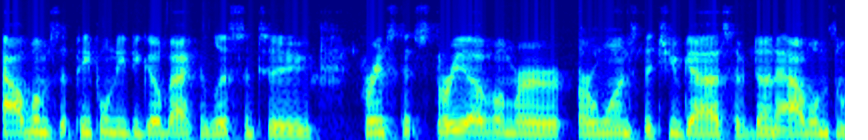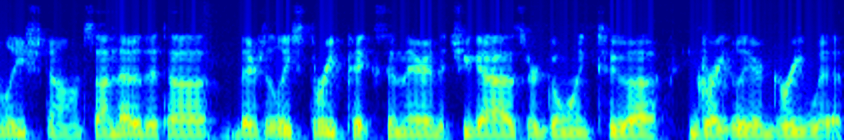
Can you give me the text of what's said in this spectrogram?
albums that people need to go back and listen to. For instance, three of them are, are ones that you guys have done albums unleashed on. So I know that uh, there's at least three picks in there that you guys are going to uh, greatly agree with.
